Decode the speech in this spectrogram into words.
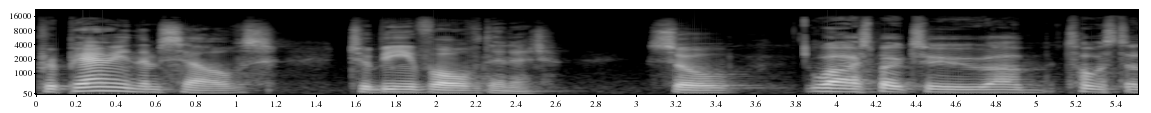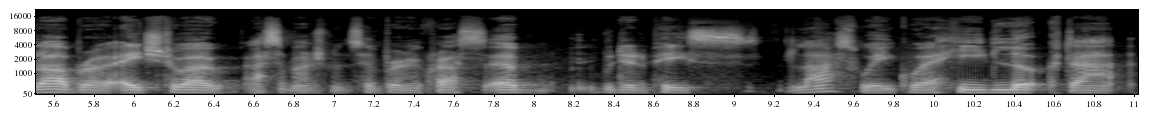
preparing themselves to be involved in it. So. Well, I spoke to um, Thomas Delabra at H2O Asset Management, so Bruno Crastes. Um, we did a piece last week where he looked at,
